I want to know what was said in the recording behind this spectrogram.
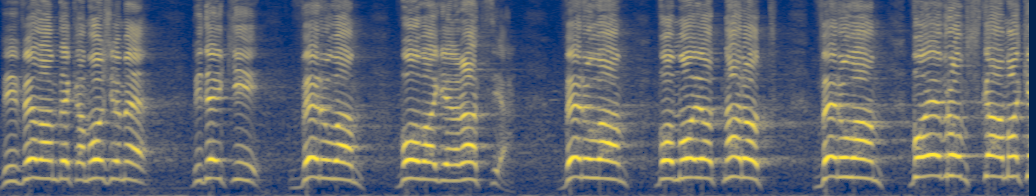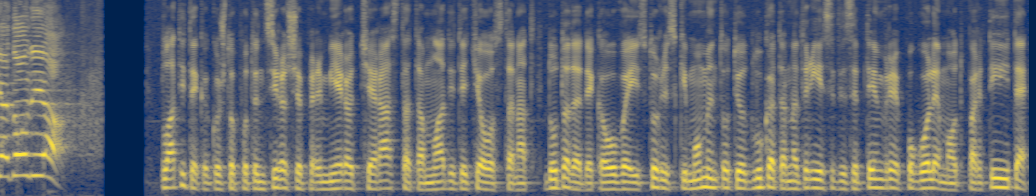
Ви велам дека можеме, бидејќи верувам во оваа генерација. Верувам во мојот народ. Верувам во Европска Македонија. Платите како што потенцираше премиерот ќе растат, а младите ќе останат. Додаде дека ова е историски моментот и одлуката на 30 септември е поголема од партиите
